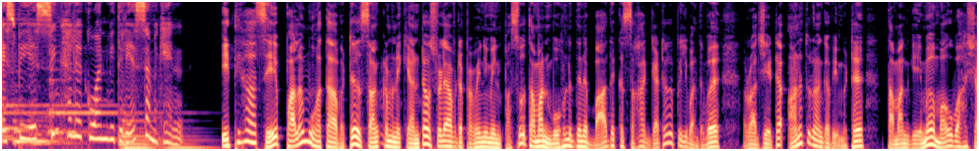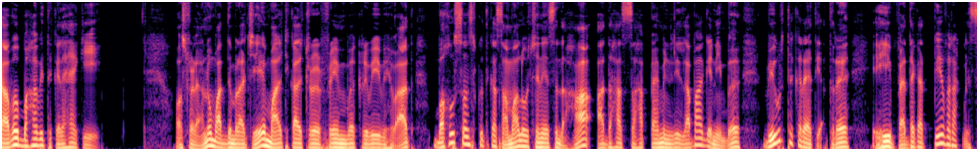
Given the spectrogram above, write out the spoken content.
SBS සිංහලකුවන් විදිලිය සමකෙන් ඉතිහාසේ පළමු වතාවට සංක්‍රමණකයන්ට ඔස්ට්‍රලියාවට පැමිණිමෙන් පසු තමන් මුහුණ දෙන බාධක සහ ගැටල පිළිබඳව රජයට අනතුරංගවීමට තමන්ගේම මවභාෂාව භාවිත කළ හැකි. ඔස්ට්‍රලයානු මධ්‍යම රජයේ මල්ටිකල්ටරල් ෆ්‍රේම්ව ක්‍රවී විහවත් බහු සංස්කෘතික සමාලෝචනය සඳහා අදහස් සහ පැමිණිලි ලබා ගැනීම විවෘත කර ඇති අතර එහි වැදගත් පියවරක් ලෙස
